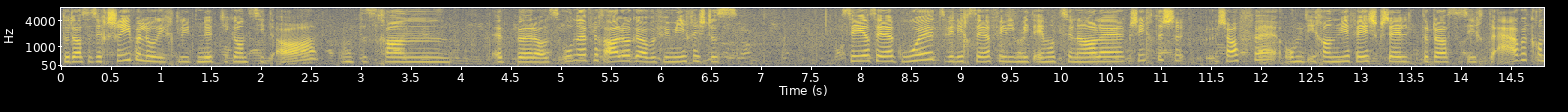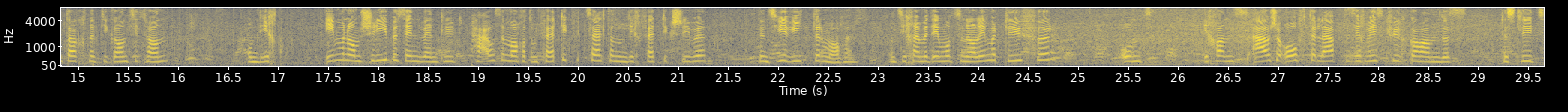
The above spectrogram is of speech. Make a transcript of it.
durch das, dass ich schreibe, schaue ich die Leute nicht die ganze Zeit an und das kann jemand als unhöflich anschauen, aber für mich ist das sehr, sehr gut, weil ich sehr viel mit emotionalen Geschichten sch- arbeite und ich habe wie festgestellt, durch das, dass ich den Augenkontakt nicht die ganze Zeit habe und ich immer noch am Schreiben sind, wenn die Leute Pause machen und fertig erzählt haben und ich fertig schreibe, dann sie wie weitermachen. Und sie kommen emotional immer tiefer und ich habe es auch schon oft erlebt, dass ich das Gefühl hatte, dass, dass die Leute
